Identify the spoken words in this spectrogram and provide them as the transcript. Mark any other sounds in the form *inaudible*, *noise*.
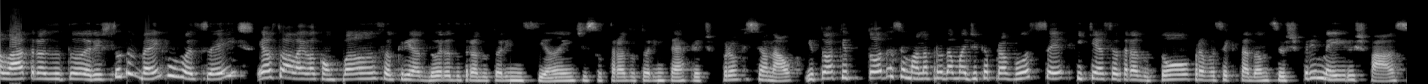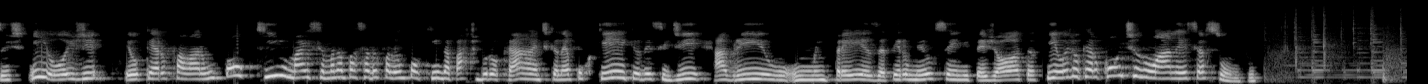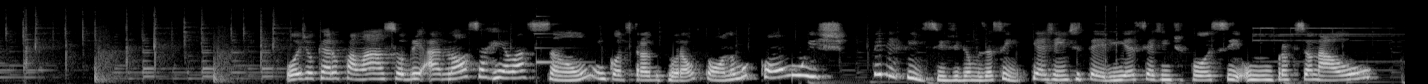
Olá, tradutores! Tudo bem com vocês? Eu sou a Laila Compan, sou criadora do Tradutor Iniciante, sou tradutora e intérprete profissional e tô aqui toda semana para dar uma dica para você que quer ser tradutor, para você que está dando seus primeiros passos. E hoje eu quero falar um pouquinho mais. Semana passada eu falei um pouquinho da parte burocrática, né? Por que, que eu decidi abrir uma empresa, ter o meu CNPJ. E hoje eu quero continuar nesse assunto. Hoje eu quero falar sobre a nossa relação enquanto tradutor autônomo com os benefícios, digamos assim, que a gente teria se a gente fosse um profissional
